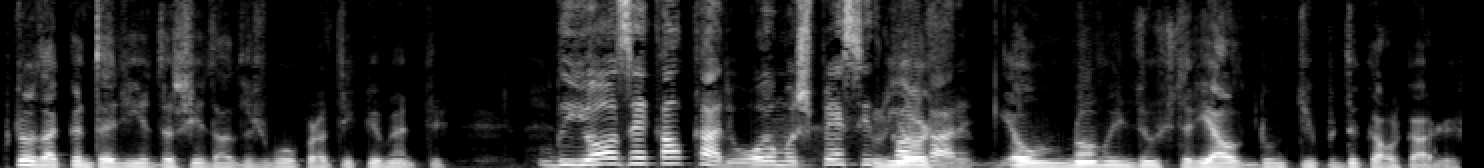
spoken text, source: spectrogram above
que toda a cantaria da cidade de Lisboa praticamente Liós é calcário, ou é uma espécie de Liós calcário. é um nome industrial de um tipo de calcário.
